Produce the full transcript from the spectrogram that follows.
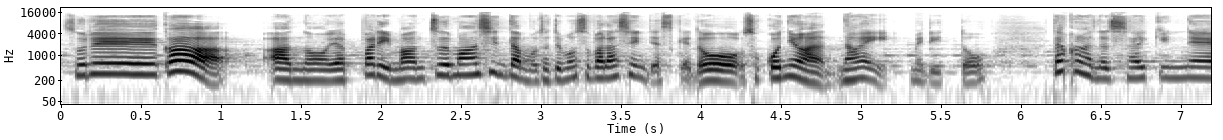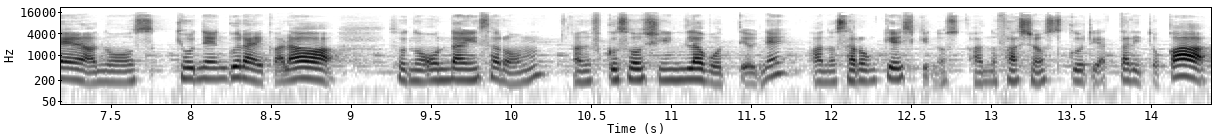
それがあのやっぱりマンツーマン診断もとても素晴らしいんですけどそこにはないメリットだから私最近ねあの去年ぐらいからそのオンラインサロンあの服装診ラボっていうねあのサロン形式のあのファッションスクールやったりとか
